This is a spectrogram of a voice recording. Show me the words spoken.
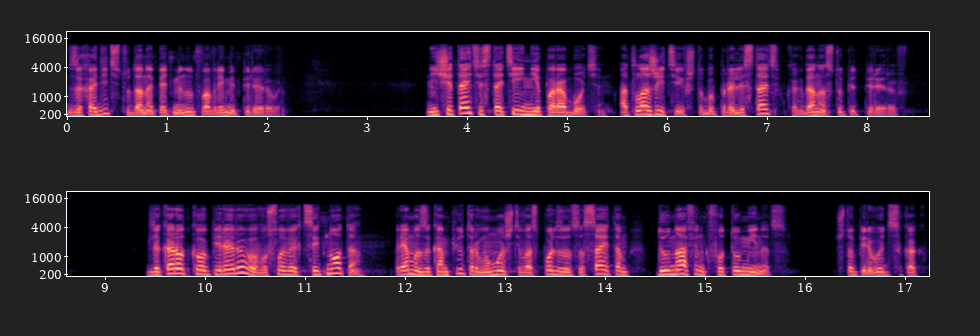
заходите туда на 5 минут во время перерыва. Не читайте статей не по работе. Отложите их, чтобы пролистать, когда наступит перерыв. Для короткого перерыва в условиях цейтнота прямо за компьютером вы можете воспользоваться сайтом Do Nothing for Two Minutes, что переводится как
